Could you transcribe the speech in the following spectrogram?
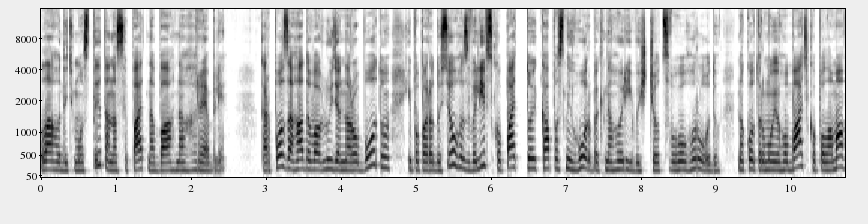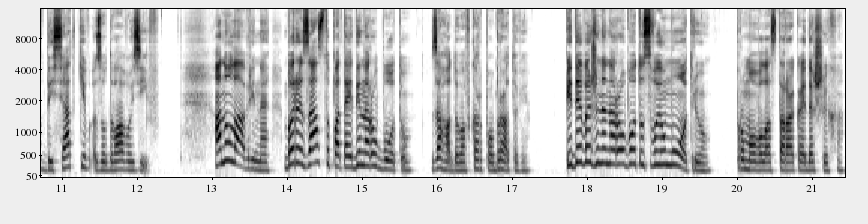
лагодить мости та насипати на багнах греблі. Карпо загадував людям на роботу і поперед усього звелів скопати той капосний горбик на горі вище від свого городу, на котрому його батько поламав десятків зо два возів. Ану, Лавріне, бери заступа та йди на роботу, загадував Карпо братові. Піди вижени на роботу свою Мотрю, промовила стара Кайдашиха.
